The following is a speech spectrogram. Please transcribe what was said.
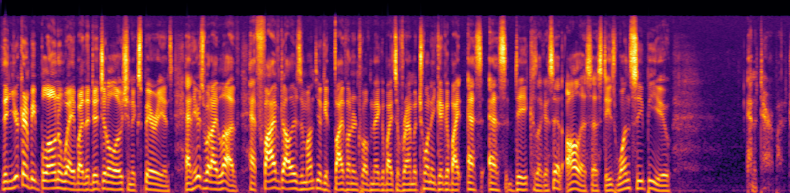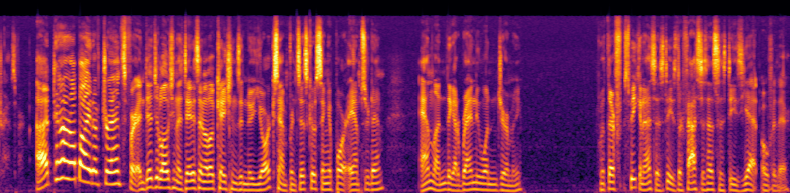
then you're going to be blown away by the DigitalOcean experience. And here's what I love at $5 a month, you'll get 512 megabytes of RAM, a 20 gigabyte SSD, because like I said, all SSDs, one CPU, and a terabyte of transfer. A terabyte of transfer. And DigitalOcean has data center locations in New York, San Francisco, Singapore, Amsterdam, and London. They got a brand new one in Germany. With their speaking of SSDs, their fastest SSDs yet over there.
